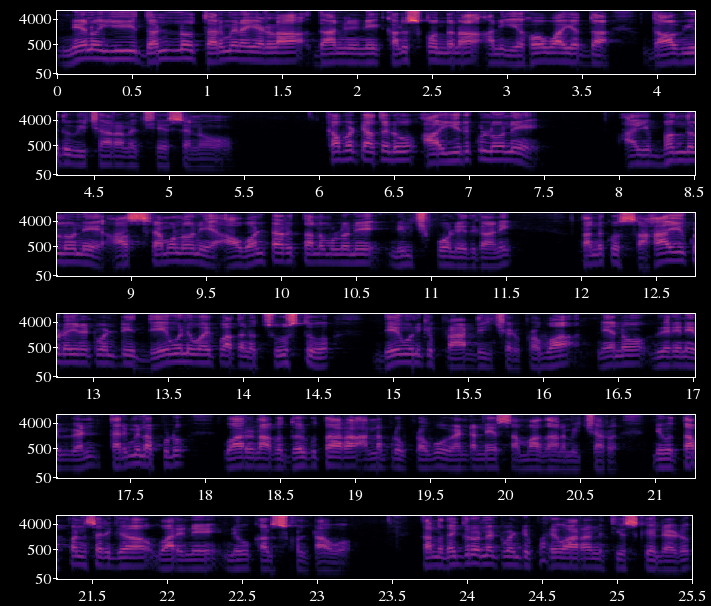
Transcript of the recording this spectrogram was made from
నేను ఈ దండును తరిమిన ఎళ్ళ దానిని కలుసుకొందునా అని యహోవా యొద్ద దావీదు విచారణ చేశాను కాబట్టి అతడు ఆ ఇరుకులోనే ఆ ఇబ్బందుల్లోనే ఆ శ్రమలోనే ఆ ఒంటరితనంలోనే నిలిచిపోలేదు కానీ తనకు సహాయకుడైనటువంటి దేవుని వైపు అతను చూస్తూ దేవునికి ప్రార్థించాడు. ప్రభా నేను వీరిని వెం తరిమినప్పుడు వారు నాకు దొరుకుతారా అన్నప్పుడు ప్రభు వెంటనే సమాధానం ఇచ్చారు. నువ్వు తప్పనిసరిగా వారిని నువ్వు కలుసుకుంటావు. తన దగ్గర ఉన్నటువంటి పరివారాన్ని తీసుకెళ్ళాడు.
